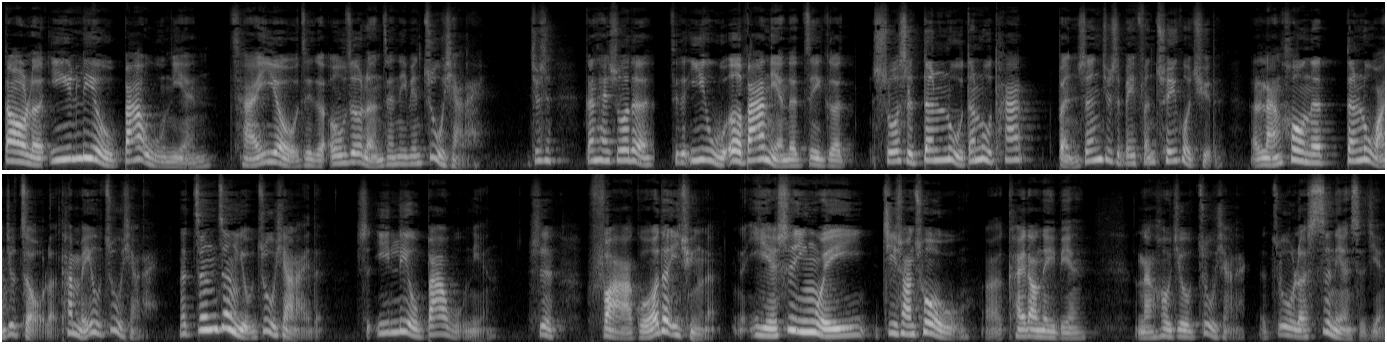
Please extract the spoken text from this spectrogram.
到了一六八五年，才有这个欧洲人在那边住下来。就是刚才说的这个一五二八年的这个说是登陆，登陆他本身就是被风吹过去的。然后呢，登陆完就走了，他没有住下来。那真正有住下来的是一六八五年，是。法国的一群人也是因为计算错误啊，开到那边，然后就住下来，住了四年时间。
